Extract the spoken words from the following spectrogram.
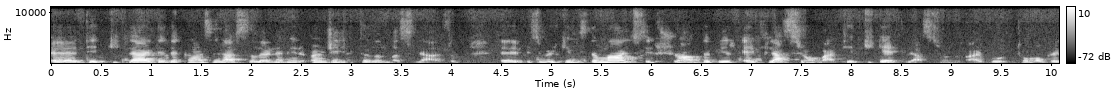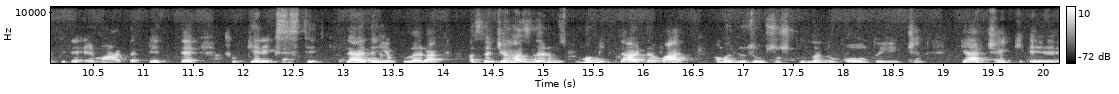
e, tetkiklerde de kanser hastalarına bir öncelik tanınması lazım. E, bizim ülkemizde maalesef şu anda bir enflasyon var, tetkik enflasyonu var. Bu tomografide, MR'da, PET'te çok gereksiz tetkikler de yapılarak aslında cihazlarımız o miktarda var ama lüzumsuz kullanım olduğu için gerçek e,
